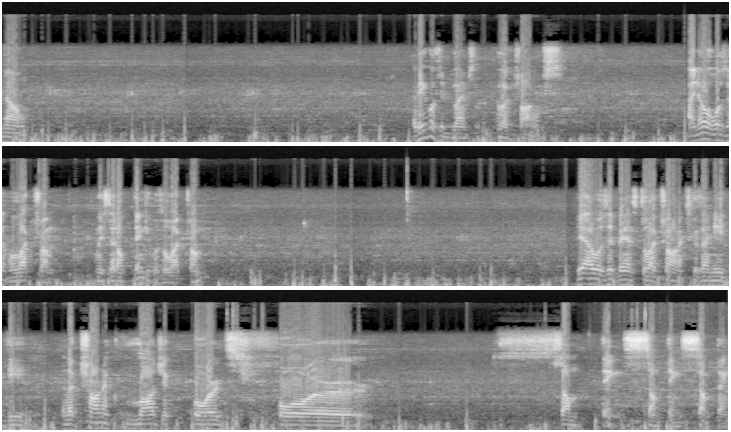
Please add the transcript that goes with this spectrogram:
No. I think it was Advanced Electronics. I know it wasn't Electrum. At least I don't think it was Electrum. Yeah, it was Advanced Electronics because I need the electronic logic boards for something, something, something.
